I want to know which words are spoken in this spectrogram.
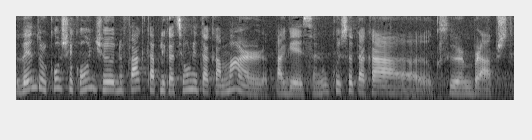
dhe ndërkohë shikon që në fakt aplikacioni ta ka marrë pagesën, nuk është se ta ka kthyer mbrapsht.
